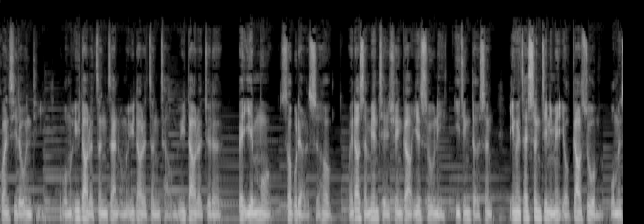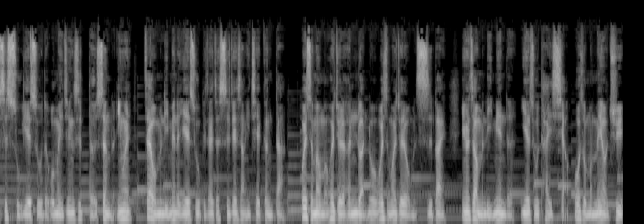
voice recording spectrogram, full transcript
关系的问题，我们遇到了征战，我们遇到了争吵，我们遇到了觉得被淹没受不了的时候，回到神面前宣告：耶稣，你已经得胜。因为在圣经里面有告诉我们，我们是属耶稣的，我们已经是得胜了。因为在我们里面的耶稣比在这世界上一切更大。为什么我们会觉得很软弱？为什么会觉得我们失败？因为在我们里面的耶稣太小，或者我们没有去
